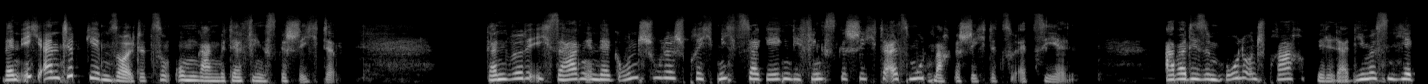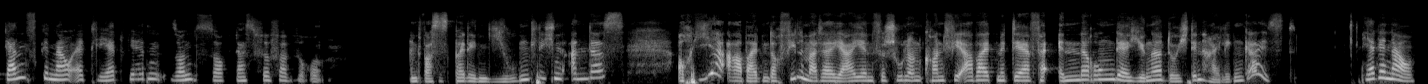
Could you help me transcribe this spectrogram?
Wenn ich einen Tipp geben sollte zum Umgang mit der Pfingstgeschichte, dann würde ich sagen, in der Grundschule spricht nichts dagegen, die Pfingstgeschichte als Mutmachgeschichte zu erzählen. Aber die Symbole und Sprachbilder, die müssen hier ganz genau erklärt werden, sonst sorgt das für Verwirrung. Und was ist bei den Jugendlichen anders? Auch hier arbeiten doch viele Materialien für Schule und Konfi-Arbeit mit der Veränderung der Jünger durch den Heiligen Geist. Ja, genau.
